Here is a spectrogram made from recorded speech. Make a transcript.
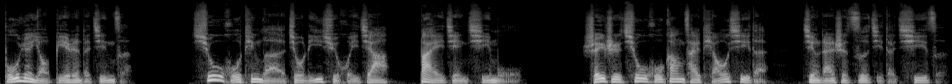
不愿要别人的金子。”秋胡听了就离去回家拜见其母，谁知秋胡刚才调戏的竟然是自己的妻子。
